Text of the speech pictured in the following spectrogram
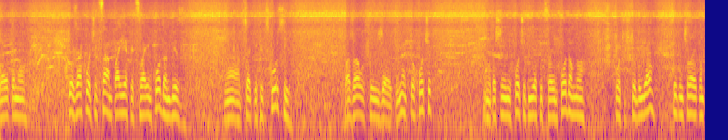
Поэтому, кто захочет сам поехать своим ходом без а, всяких экскурсий, пожалуйста, езжайте. Ну, кто хочет, ну, точнее, не хочет ехать своим ходом, но хочет, чтобы я с этим человеком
